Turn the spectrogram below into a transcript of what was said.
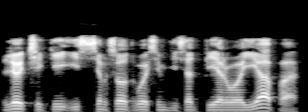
летчики из 781-го ЯПа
